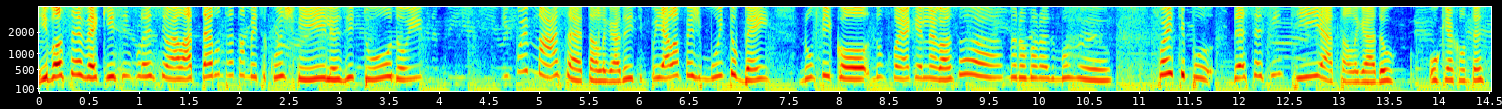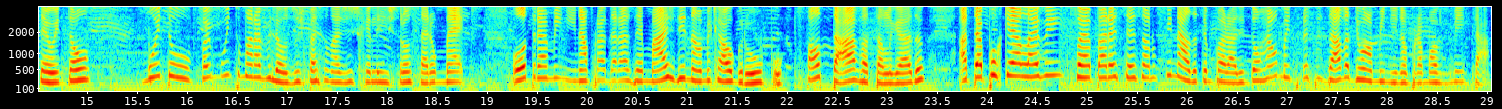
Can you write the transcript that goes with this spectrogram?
E você vê que isso influenciou ela até no tratamento com os filhos e tudo. E e foi massa, tá ligado? E, tipo, e ela fez muito bem. Não ficou. Não foi aquele negócio, ah, meu namorado morreu. Foi tipo, você sentia, tá ligado? O, o que aconteceu. Então, muito. Foi muito maravilhoso os personagens que eles trouxeram. Max, outra menina pra trazer mais dinâmica ao grupo. Faltava, tá ligado? Até porque a Eleven foi aparecer só no final da temporada. Então realmente precisava de uma menina pra movimentar.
